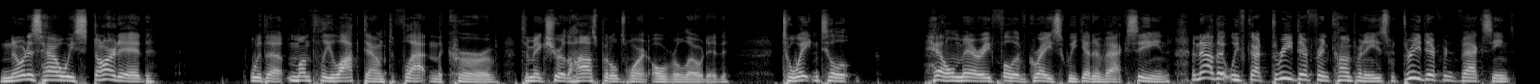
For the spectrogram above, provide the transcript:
Notice how we started with a monthly lockdown to flatten the curve, to make sure the hospitals weren't overloaded, to wait until Hail Mary, full of grace, we get a vaccine. And now that we've got three different companies with three different vaccines,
